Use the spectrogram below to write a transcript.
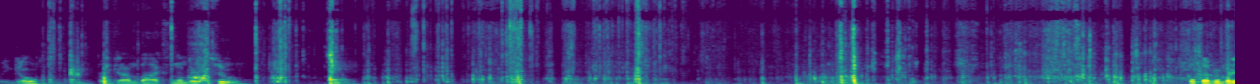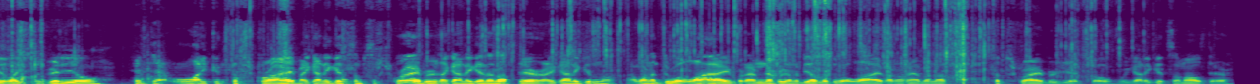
we go. Break on box number two. Hope everybody likes the video. Hit that like and subscribe. I got to get some subscribers. I got to get it up there. I got to get them I want to do a live, but I'm never going to be able to do a live. I don't have enough subscribers yet, so we got to get some out there.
